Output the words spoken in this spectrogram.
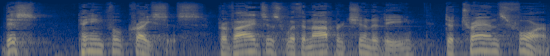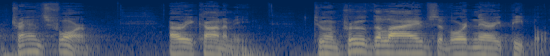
this painful crisis provides us with an opportunity to transform, transform our economy to improve the lives of ordinary people.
